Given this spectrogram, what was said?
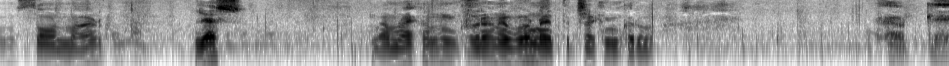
সোনমার্গ ইয়েস আমরা এখন ঘোরা নেব নয়তো ট্রেকিং করব। ওকে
